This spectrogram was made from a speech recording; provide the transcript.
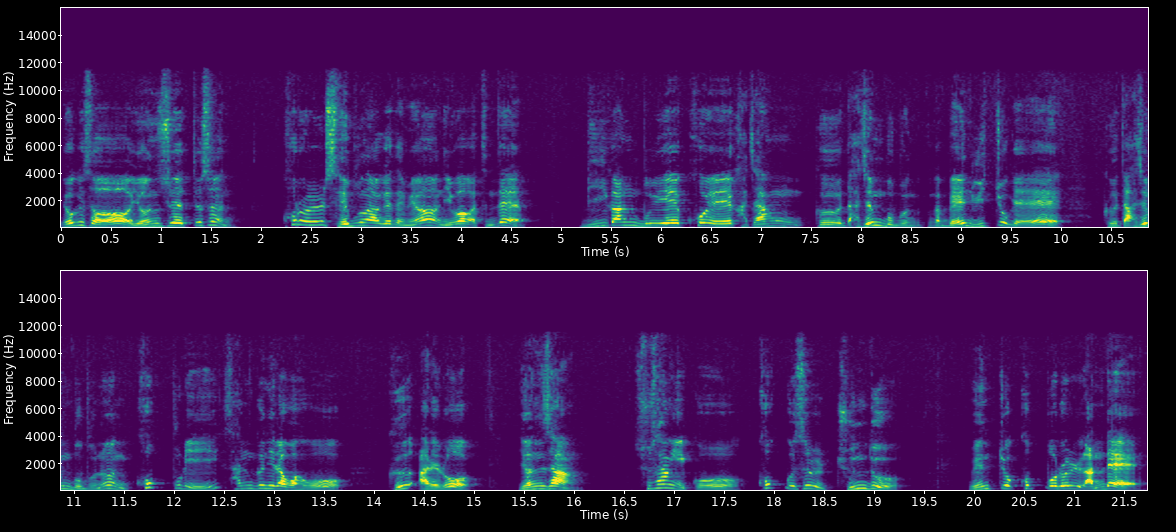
여기서 연수의 뜻은 코를 세분하게 되면 이와 같은데 미간 부위의 코의 가장 그 낮은 부분 그러니까 맨 위쪽에 그 낮은 부분은 콧불이 산근이라고 하고 그 아래로 연상 수상이 있고 코끝을 준두 왼쪽 콧볼을 난데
